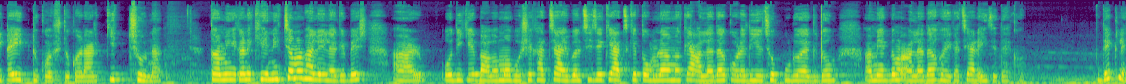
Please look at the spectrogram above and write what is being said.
এটাই একটু কষ্টকর, আর কিচ্ছু না। তো আমি এখানে খেয়ে নিচ্ছি, আমার ভালোই লাগে বেশ। আর ওদিকে বাবা মা বসে খাচ্ছে, আমি বলছি যে, কি আজকে তোমরা আমাকে আলাদা করে দিয়েছ পুরো একদম। আমি একদম আলাদা হয়ে গেছি। আর এই যে দেখো, দেখলে?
